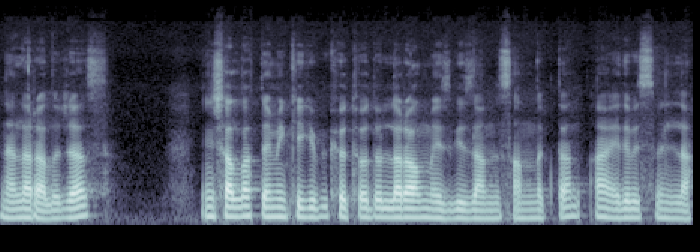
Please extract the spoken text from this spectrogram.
neler alacağız. İnşallah deminki gibi kötü ödüller almayız gizemli sandıktan. Haydi bismillah.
